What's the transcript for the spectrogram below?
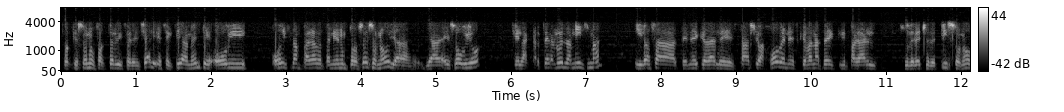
porque son un factor diferencial. Y efectivamente, hoy, hoy están pagando también un proceso, ¿no? Ya, ya es obvio que la cartera no es la misma y vas a tener que darle espacio a jóvenes que van a tener que pagar su derecho de piso, ¿no?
